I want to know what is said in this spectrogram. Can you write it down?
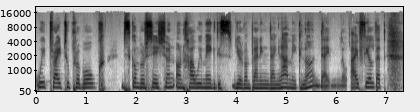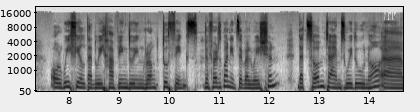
we try to provoke this conversation on how we make this urban planning dynamic. No, I, I feel that or we feel that we have been doing wrong two things. The first one is evaluation that sometimes we do, no, uh,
